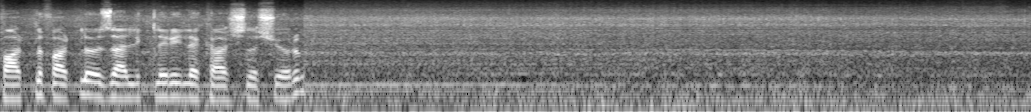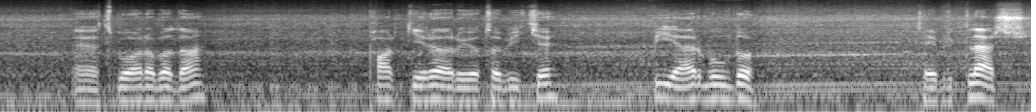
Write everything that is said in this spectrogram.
farklı farklı özellikleriyle karşılaşıyorum. Evet bu arabada park yeri arıyor tabii ki. Bir yer buldu. Tebrikler.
